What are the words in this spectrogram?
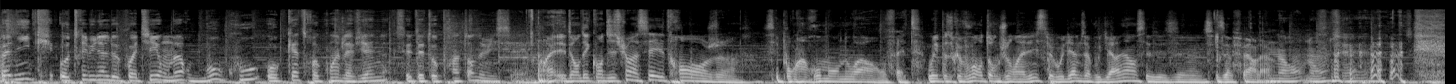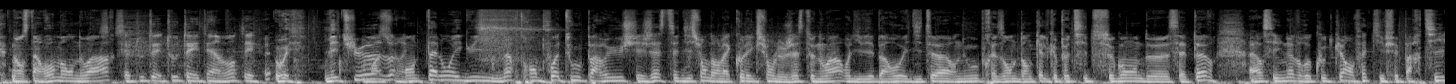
Panique au tribunal de Poitiers. On meurt beaucoup aux quatre coins de la Vienne. C'était au printemps 2016. Ouais, et dans des conditions assez étranges. C'est pour un roman noir, en fait. Oui, parce que vous, en tant que journaliste, William, ça vous dit rien, ces, ces- ces affaires-là Non, non, c'est- Non, c'est un roman noir. ça, tout, a, tout a été inventé. Oui. Les tueuses en talons aiguilles, meurtre en Poitou, paru chez Geste Édition dans la collection Le Geste Noir. Olivier Barrault, éditeur, nous présente dans quelques petites secondes euh, cette œuvre. Alors c'est une œuvre coup de cœur en fait qui fait partie,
